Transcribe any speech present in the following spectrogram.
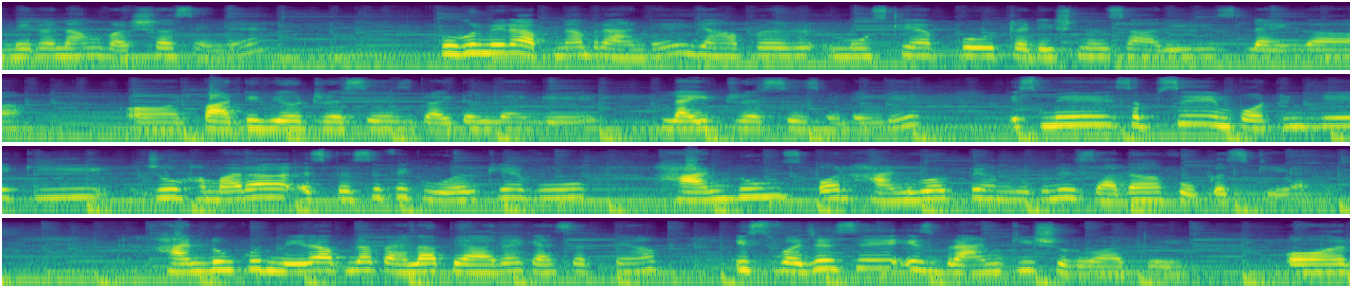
मेरा नाम वर्षा सिंह है। पोहर मेरा अपना ब्रांड है। यहाँ पर मोस्टली आपको ट्रेडिशनल साड़ीज़ लहंगा और पार्टी वियर ड्रेसेस ब्राइडल लहंगे लाइट ड्रेसेस मिलेंगे। इसमें सबसे इंपॉर्टेंट ये है कि जो हमारा स्पेसिफिक वर्क है, वो हैंडलूम्स और हैंडवर्क पे हम लोगों ने ज़्यादा फोकस किया है। हैंडलूम खुद मेरा अपना पहला प्यार है, कह सकते हैं आप। इस वजह से इस ब्रांड की शुरुआत हुई। और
